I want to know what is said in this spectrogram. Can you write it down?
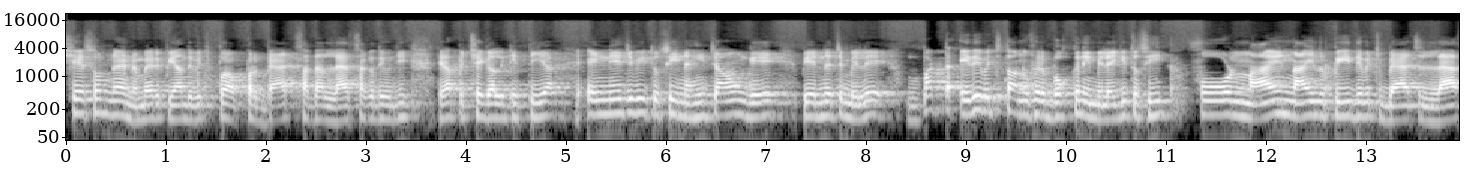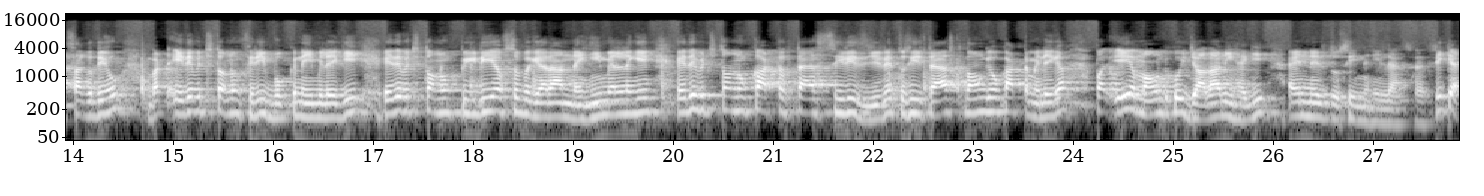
699 ਰੁਪਈਆਂ ਦੇ ਵਿੱਚ ਪ੍ਰੋਪਰ ਬੈਚ ਸਾਡਾ ਲੈ ਸਕਦੇ ਹੋ ਜੀ, ਜਿਹੜਾ ਪਿੱਛੇ ਗੱਲ ਕੀਤੀ ਆ। ਇੰਨੇ 'ਚ ਵੀ ਤੁਸੀਂ ਨਹੀਂ ਚਾਹੋਗੇ ਵੀ ਇੰਨੇ 'ਚ ਮਿਲੇ ਬਟ ਇਹਦੇ ਵਿੱਚ ਤੁਹਾਨੂੰ ਫਿਰ ਬੁੱਕ ਨਹੀਂ ਮਿਲੇਗੀ। ਤੁਸੀਂ 499 ਰੁਪਏ ਦੇ ਵਿੱਚ ਬੈਚ ਲੈ ਸਕਦੇ ਹੋ ਬਟ ਇਹਦੇ ਵਿੱਚ ਤੁਹਾਨੂੰ ਫ੍ਰੀ ਬੁੱਕ ਨਹੀਂ ਮਿਲੇਗੀ। ਇਹਦੇ ਵਿੱਚ ਤੁਹਾਨੂੰ ਪੀਡੀਐਫਸ ਵਗੈਰਾ ਨਹੀਂ ਮਿਲਣਗੇ। ਇਹਦੇ ਵਿੱਚ ਤੁਹਾਨੂੰ ਘੱਟ ਟੈਸਟ ਸੀਰੀਜ਼ ਜਿਹੜੇ ਤੁਸੀਂ ਟੈਸਟ ਦਓਗੇ, ਉਹ ਘੱਟ ਮਿਲੇਗਾ, ਪਰ ਇਹ ਅਮਾਉਂਟ ਕੋਈ ਜ਼ਿਆਦਾ ਨਹੀਂ ਹੈਗੀ। ਇੰਨੇ 'ਚ ਤੁਸੀਂ ਨਹੀਂ ਲੈ ਸਕਦੇ। ਠੀਕ ਹੈ?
